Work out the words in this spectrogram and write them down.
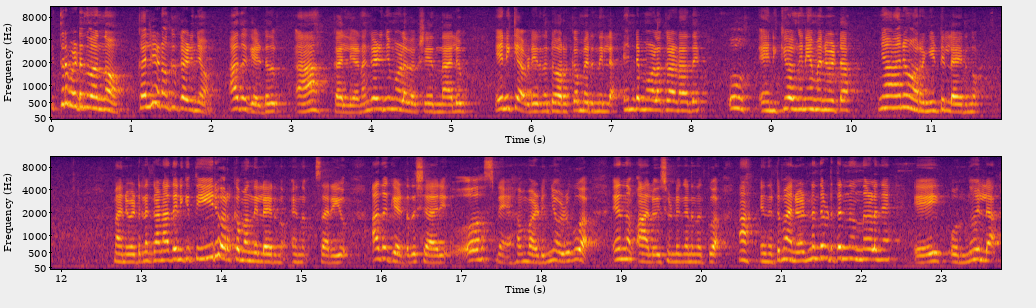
ഇത്ര പെട്ടെന്ന് വന്നോ? കല്യാണമൊക്കെ കഴിഞ്ഞോ? അത് കേട്ടതും ആ കല്യാണം കഴിഞ്ഞു മോളെ. പക്ഷേ എന്നാലും എനിക്ക് അവിടെ ഇരുന്നിട്ട് ഉറക്കം വരുന്നില്ല. എന്റെ മോളെ കാണാതെ ഓ എനിക്കും അങ്ങനെയാ മനുവേട്ടാ. ഞാനും ഉറങ്ങിയിട്ടില്ലായിരുന്നു. മനുവേട്ടനെ കാണാതെ എനിക്ക് തീരെ ഉറക്കം വന്നില്ലായിരുന്നു എന്നും സരയു അത് കേട്ടത് ശാരി. ഓ സ്നേഹം വടിഞ്ഞൊഴുകുക എന്നും ആലോചിച്ചുകൊണ്ട് ഇങ്ങനെ നിൽക്കുക ആ എന്നിട്ട് മനുവേട്ടൻ എന്താ ഇവിടെ തന്നെ നിന്ന് കളഞ്ഞേ? ഏയ് ഒന്നുമില്ല.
